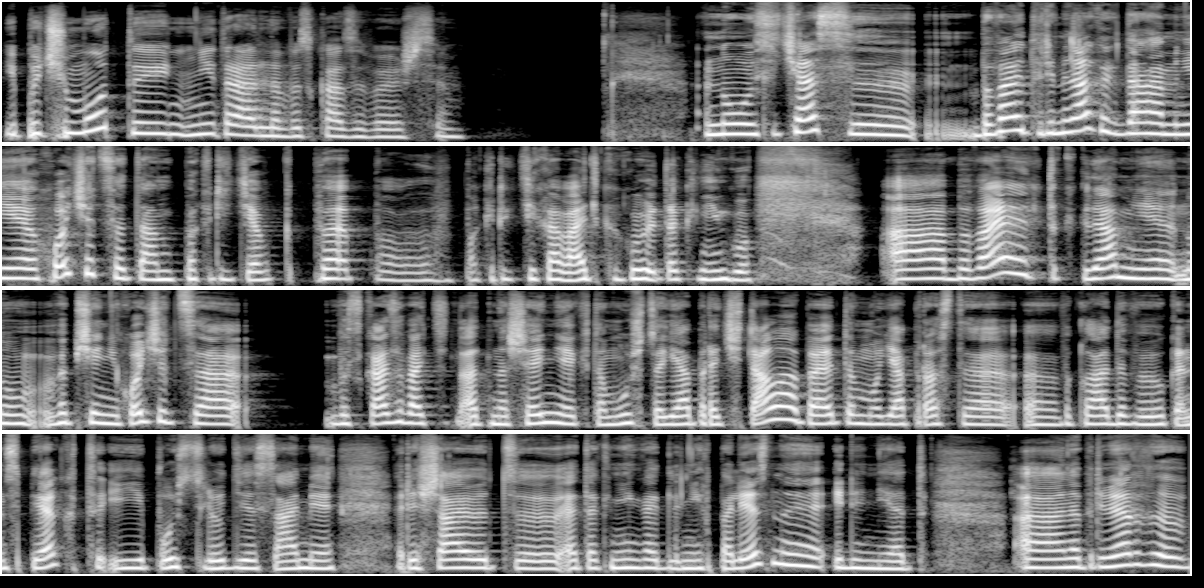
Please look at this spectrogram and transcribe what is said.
И почему ты нейтрально высказываешься? Ну, сейчас э, бывают времена, когда мне хочется там покрити... покритиковать какую-то книгу. А бывает, когда мне ну, вообще не хочется высказывать отношение к тому, что я прочитала, поэтому я просто э, выкладываю конспект, и пусть люди сами решают, э, эта книга для них полезная или нет. Э, например,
